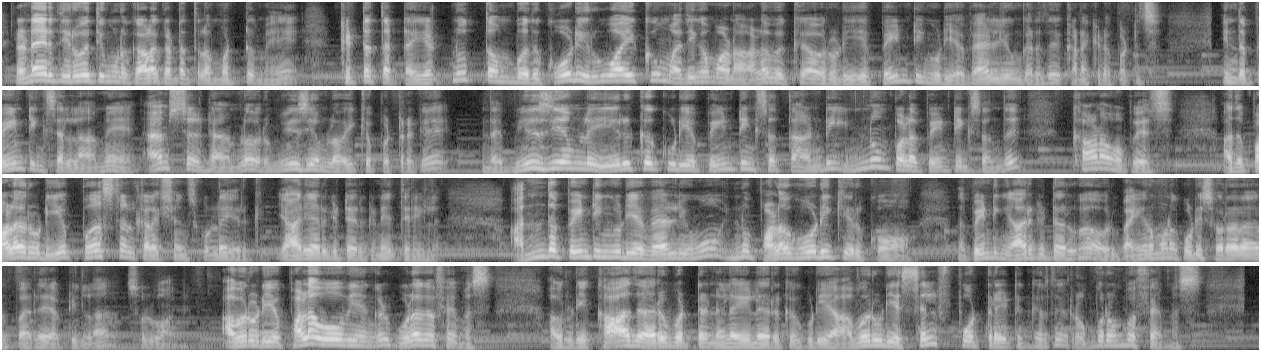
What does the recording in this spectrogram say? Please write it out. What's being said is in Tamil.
ரெண்டாயிரத்தி இருபத்தி மூணு காலகட்டத்தில் மட்டுமே கிட்டத்தட்ட எட்நூற்றம்பது கோடி ரூபாய்க்கும் அதிகமான அளவுக்கு அவருடைய பெயிண்டிங்குடைய வேல்யூங்கிறது கணக்கிடப்பட்டுச்சு. இந்த பெயிண்டிங்ஸ் எல்லாமே ஆம்ஸ்டர்டாமில் ஒரு மியூசியமில் வைக்கப்பட்டிருக்கு. இந்த மியூசியமில் இருக்கக்கூடிய பெயிண்டிங்ஸை தாண்டி இன்னும் பல பெயிண்டிங்ஸ் வந்து காணாமல் போயிடுச்சு அது பலருடைய பர்சனல் கலெக்ஷன்ஸ்குள்ளே இருக்குது யார் யார்கிட்ட இருக்குன்னே தெரியல. அந்த பெயிண்டிங்குடைய வேல்யூவும் இன்னும் பல கோடிக்கு இருக்கும். அந்த பெயிண்டிங் யார்கிட்ட இருக்கோ அவர் பயங்கரமான கோடீஸ்வரராக இருப்பார் அப்படின்லாம் சொல்லுவாங்க. அவருடைய பல ஓவியங்கள் உலக ஃபேமஸ் அவருடைய காது அறுபட்ட நிலையில் இருக்கக்கூடிய அவருடைய செல்ஃப் போர்ட்ரேட்டுங்கிறது ரொம்ப ரொம்ப ஃபேமஸ்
